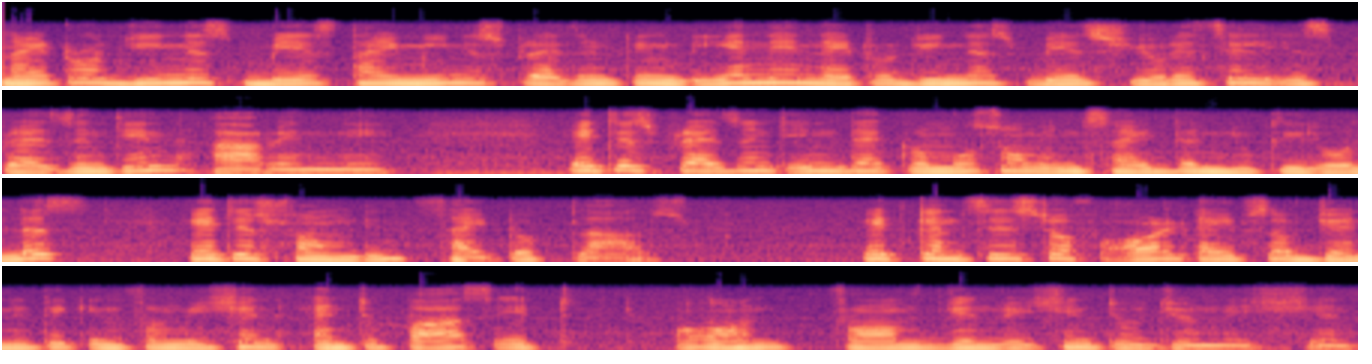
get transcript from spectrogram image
nitrogenous base thymine is present in DNA nitrogenous base uracil is present in RNA an It is present in the chromosome inside the nucleolus. It is found in cytoplasm. It consists of all types of genetic information and to pass it on from generation to generation.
